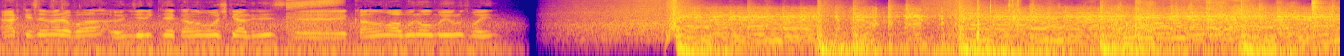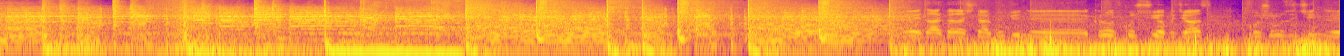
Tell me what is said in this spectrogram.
Herkese merhaba. Öncelikle kanalıma hoş geldiniz. Ee, kanalıma abone olmayı unutmayın. Yapacağız. Koşumuz için e,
